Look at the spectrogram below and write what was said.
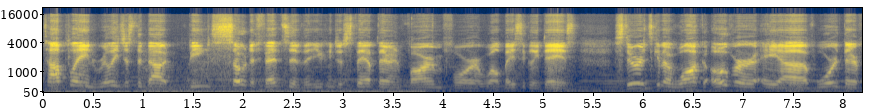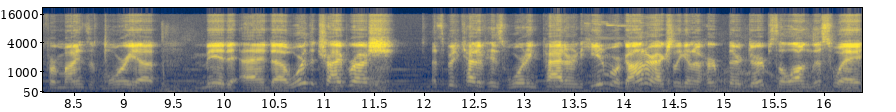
Top lane really just about being so defensive that you can just stay up there and farm for, well, basically days. Stewart's going to walk over a uh, ward there for Mines of Moria mid, and uh, Ward the Tri-Brush, that's been kind of his warding pattern. He and Morgana are actually going to herp their derps along this way.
